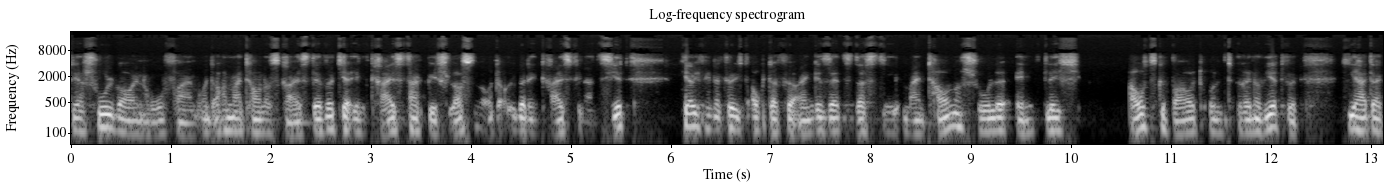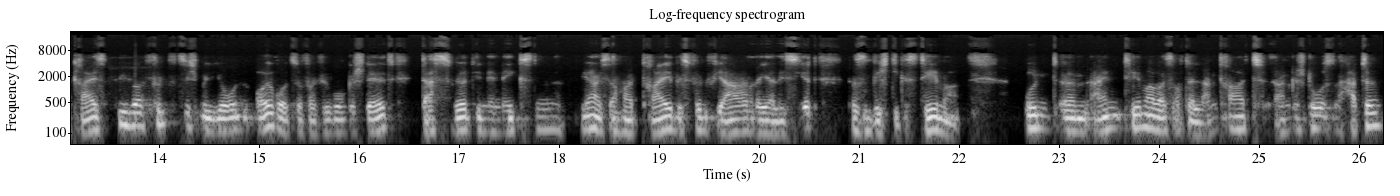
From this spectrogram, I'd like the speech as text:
der Schulbau in Hofheim und auch in meinem Taunuskreis. Der wird ja im Kreistag beschlossen und auch über den Kreis finanziert. Hier habe ich mich natürlich auch dafür eingesetzt, dass die Main-Taunus-Schule endlich ausgebaut und renoviert wird. Hier hat der Kreis über 50 Millionen Euro zur Verfügung gestellt. Das wird in den nächsten, ja, ich sag mal, drei bis fünf Jahren realisiert. Das ist ein wichtiges Thema. Und ähm, ein Thema, was auch der Landrat angestoßen hatte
